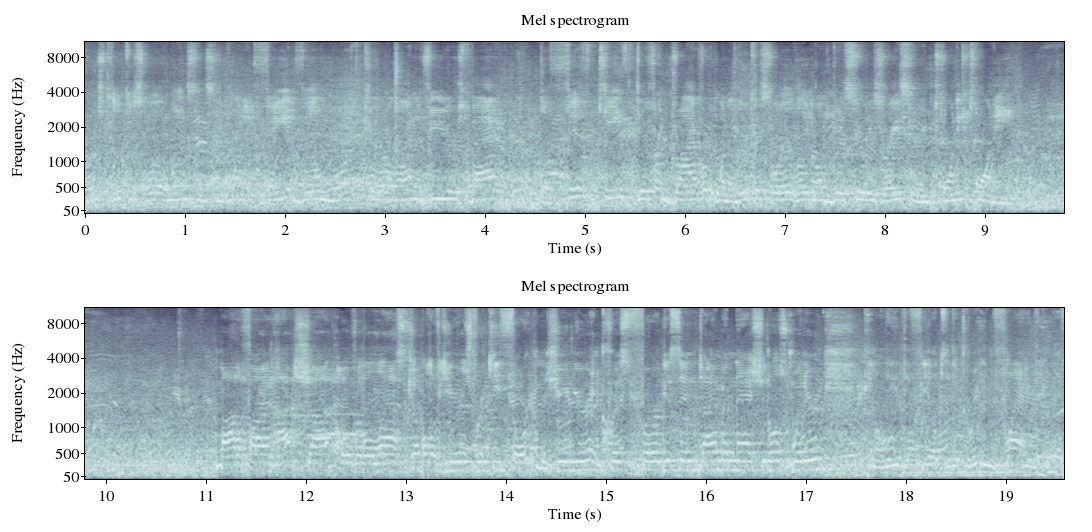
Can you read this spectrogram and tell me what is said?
first Lucas Oil win since he won at Fayetteville, North Carolina a few years back. The 15th different driver to win a Lucas Oil Late Model Dirt Series race here in 2020 modified hot shot over the last couple of years. Ricky Thornton Jr. and Chris Ferguson, Diamond Nationals winner, going to lead the field to the green flag. They will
